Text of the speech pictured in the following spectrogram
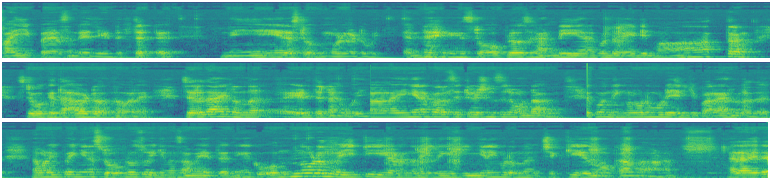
ഫൈവ് പെർസെന്റേജ് എടുത്തിട്ട് നേരെ സ്റ്റോക്ക് മുകളിലോട്ട് പോയി. എന്റെ സ്റ്റോപ്പ് ലോസ് കണ്ട് ചെയ്യാൻ കൊണ്ട് വേണ്ടി മാത്രം സ്റ്റോക്ക് താഴോട്ട് വന്ന പോലെ ചെറുതായിട്ടൊന്ന് എടുത്തിട്ട് അങ്ങ് പോയി ഇങ്ങനെ പല സിറ്റുവേഷൻസിലും ഉണ്ടാകും. ഇപ്പോൾ നിങ്ങളോടും കൂടി എനിക്ക് പറയാനുള്ളത് നമ്മളിപ്പോൾ ഇങ്ങനെ സ്റ്റോപ്പ് ലോസ് വയ്ക്കുന്ന സമയത്ത് നിങ്ങൾക്ക് ഒന്നുകൂടെ ഒന്ന് വെയിറ്റ് ചെയ്യുകയാണെന്നുണ്ടെങ്കിൽ നിങ്ങൾക്ക് ഇങ്ങനെയും കൂടെ ഒന്ന് ചെക്ക് ചെയ്ത് നോക്കാവുന്നതാണ്. അതായത്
